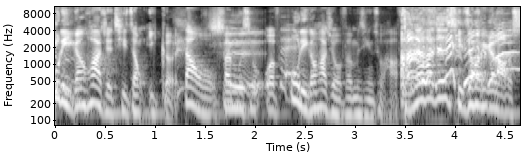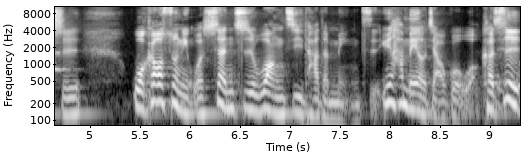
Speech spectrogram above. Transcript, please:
物理跟化学其中一个，但我分不出，我物理跟化学我分不清楚。好，反正他就是其中一个老师。我告诉你，我甚至忘记他的名字，因为他没有教过我。可是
